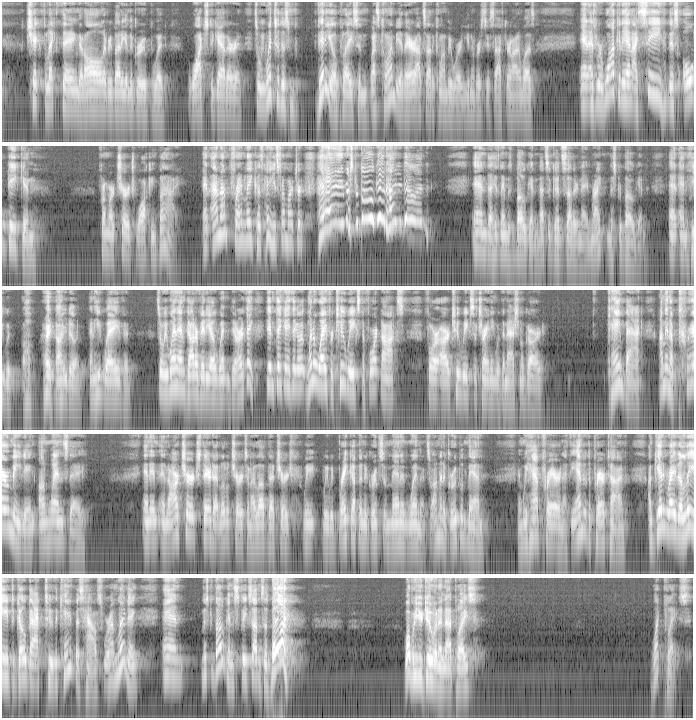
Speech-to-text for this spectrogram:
chick flick thing that all everybody in the group would watch together. And so we went to this video place in West Columbia, there outside of Columbia, where University of South Carolina was. And as we're walking in, I see this old deacon from our church walking by. And, and I'm not friendly because, hey, he's from our church. Hey, Mr. Bogan, how you doing? And uh, his name is Bogan. That's a good southern name, right? Mr. Bogan. And, and he would, oh, hey, how you doing? And he'd wave. And so we went in, got our video, went and did our thing. Didn't think anything of it. Went away for two weeks to Fort Knox for our two weeks of training with the National Guard. Came back I'm in a prayer meeting on Wednesday, And in, in our church there, that little church, and I love that church, we, we would break up into groups of men and women. So I'm in a group of men, and we have prayer, and at the end of the prayer time, I'm getting ready to leave to go back to the campus house where I'm living, and Mr. Bogan speaks up and says, Boy, what were you doing in that place? What place?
